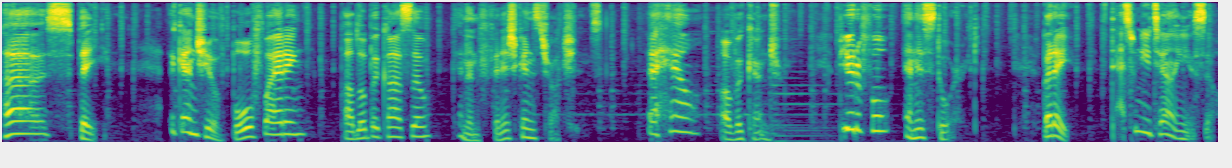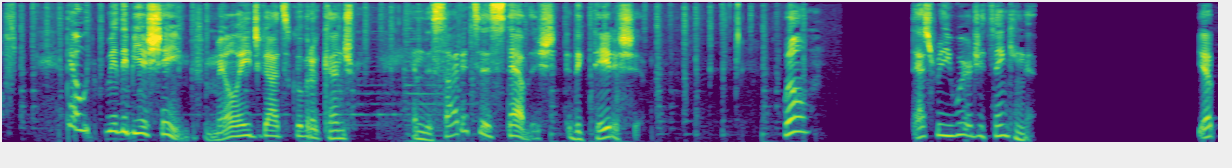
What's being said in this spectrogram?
Ah, Spain, the country of bullfighting, Pablo Picasso, and unfinished constructions. A hell of a country. Beautiful and historic. But hey, that's when you're telling yourself, that would really be a shame if a middle aged guy took over the country and decided to establish a dictatorship. Well, that's really weird you're thinking that. Yep,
